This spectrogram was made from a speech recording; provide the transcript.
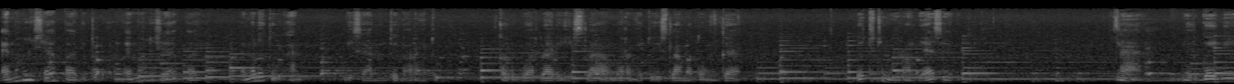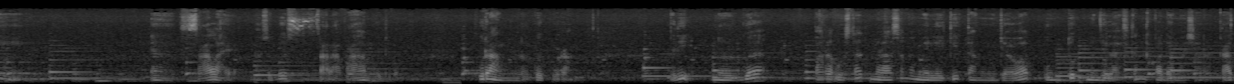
emang lu siapa? Gitu. Emang lu siapa? Emang lu Tuhan? Bisa nentuin orang itu keluar dari Islam orang itu Islam atau enggak. Lu tuh cuma orang biasa gitu. Nah menurut gue ini eh, salah ya. Maksud gue salah paham gitu. Kurang menurut gue kurang. Jadi menurut gue para ustadz merasa memiliki tanggung jawab untuk menjelaskan kepada masyarakat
